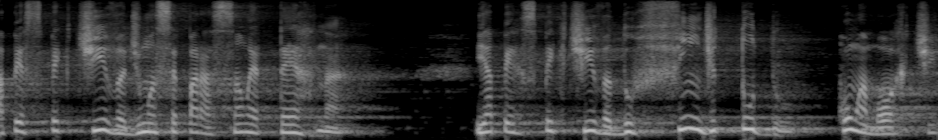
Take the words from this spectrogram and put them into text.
a perspectiva de uma separação eterna e a perspectiva do fim de tudo com a morte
